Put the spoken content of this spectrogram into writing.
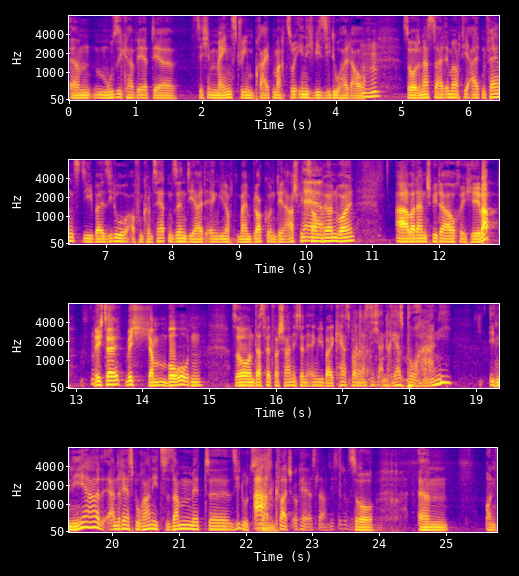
ähm, Musiker wird, der sich im Mainstream breit macht, so ähnlich wie Sido halt auch. So, dann hast du halt immer noch die alten Fans, die bei Sido auf den Konzerten sind, die halt irgendwie noch meinen Blog und den Arschweg-Song Ja, hören wollen. Aber dann spielt er auch, ich heb ab, nichts hält mich am Boden. So, und das wird wahrscheinlich dann irgendwie bei Casper dann. Das nicht Andreas Borani? Nee, ja, Andreas Burani zusammen mit äh, Sido Ach, zusammen. Quatsch. Okay, alles klar. Siehst du das? So. Ähm, und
